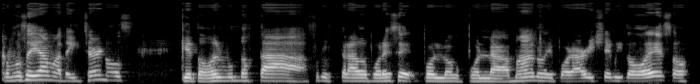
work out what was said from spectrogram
¿cómo se llama? The Eternals, que todo el mundo está frustrado por ese, por lo, por la mano y por Arishem y todo eso.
